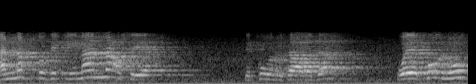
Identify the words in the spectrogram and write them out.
النقص في الإيمان معصية. يكون تارة ويكون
